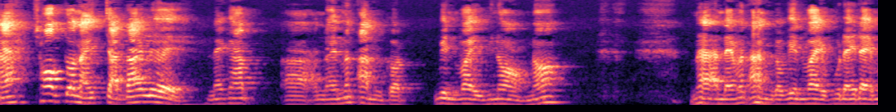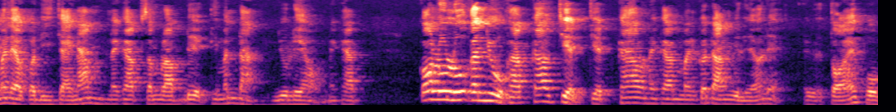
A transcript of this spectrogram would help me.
นะชอบตัวไหนจัดได้เลย นะครับอ่าอันไหนมันอันก็เว้นไว้พี่น้องเนาะนะอันไหนมันอันก็เว้นไว้ผู้ใดใดมาแล้วก็ดีใจนํนะครับสำหรับเด็กที่มันดังอยู่แล้วนะครับ ก็รู้ๆกันอยู่ครับ 9779 นะครับ มันก็ดังอยู่แล้วแหละเออต่อให้ผม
